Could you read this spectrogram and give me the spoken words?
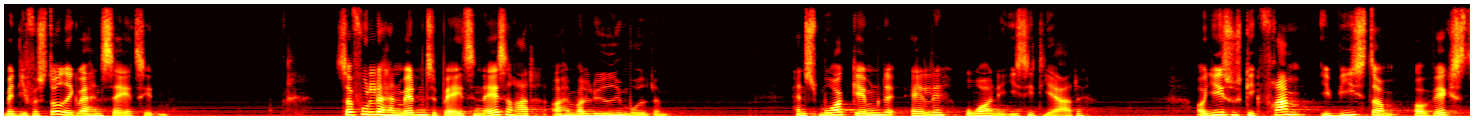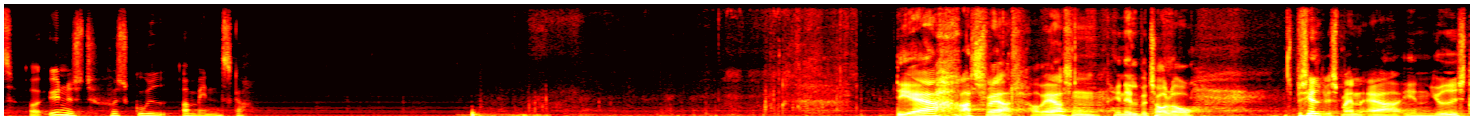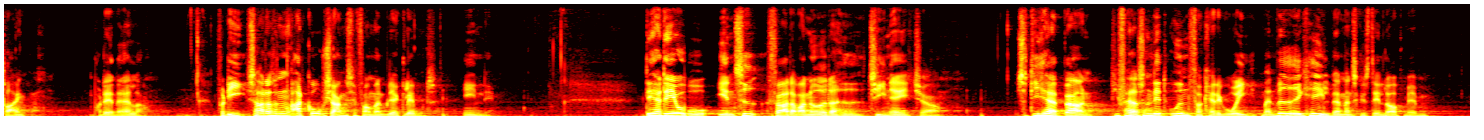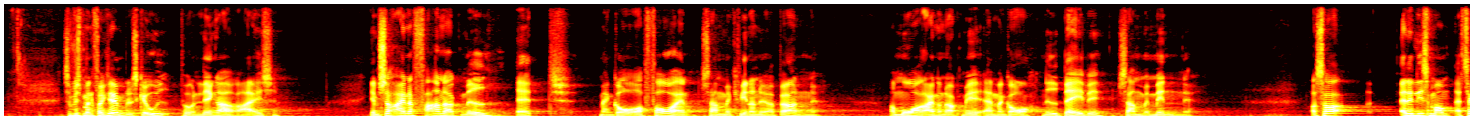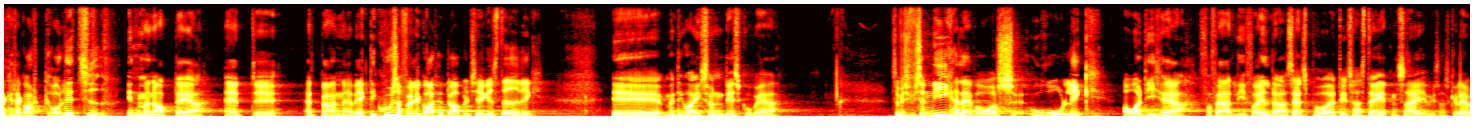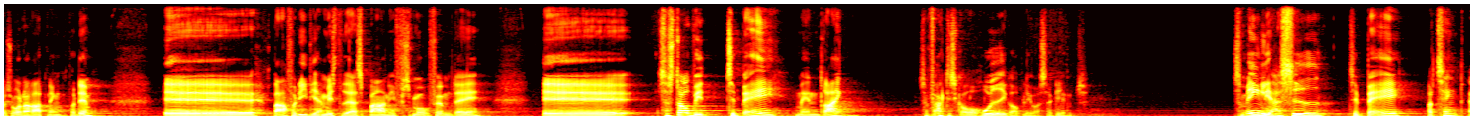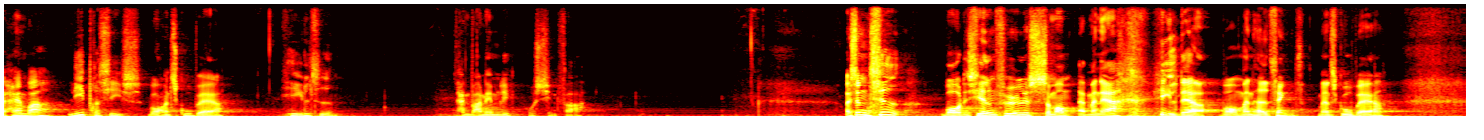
Men de forstod ikke, hvad han sagde til dem. Så fulgte han med dem tilbage til Nazareth, og han var lydig mod dem. Hans mor gemte alle ordene i sit hjerte. Og Jesus gik frem i visdom og vækst og yndest hos Gud og mennesker. Det er ret svært at være sådan en 11-12 år. Specielt hvis man er en jødisk dreng på den alder. Fordi så er der sådan en ret god chance for, at man bliver glemt, egentlig. Det her det er jo i en tid, før der var noget, der hed teenager. Så de her børn, de falder sådan lidt uden for kategori. Man ved ikke helt, hvad man skal stille op med dem. Så hvis man for eksempel skal ud på en længere rejse, jamen så regner far nok med, at man går op foran sammen med kvinderne og børnene, og mor regner nok med, at man går ned bagved sammen med mændene. Og så er det ligesom om, at så kan der godt gå lidt tid, inden man opdager, at, øh, at børnene er væk. Det kunne selvfølgelig godt have dobbelttjekket stadigvæk, øh, men det var ikke sådan, det skulle være. Så hvis vi sådan lige kan lade vores uro ligge over de her forfærdelige forældre og satse på, at det tager staten sig af, hvis der skal laves underretning på dem, øh, bare fordi de har mistet deres barn i små fem dage, øh, så står vi tilbage med en dreng, som faktisk overhovedet ikke oplever sig glemt. Som egentlig har siddet tilbage og tænkt, at han var lige præcis, hvor han skulle være hele tiden. Han var nemlig hos sin far. Og i sådan en tid, hvor det sjældent føles som om, at man er helt der, hvor man havde tænkt, man skulle være,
